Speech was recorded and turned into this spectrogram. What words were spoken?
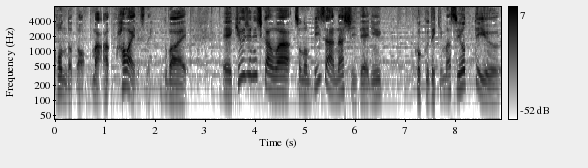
本土と、まあ、ハワイですね行く場合、えー90日間はそのビザなしで入国できますよっていう、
